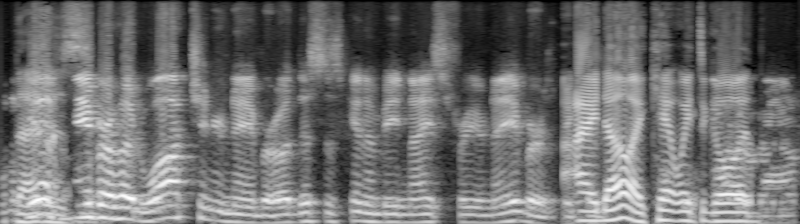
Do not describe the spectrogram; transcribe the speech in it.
If you have is- neighborhood watch in your neighborhood, this is going to be nice for your neighbors. I know, I can't wait to go on.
